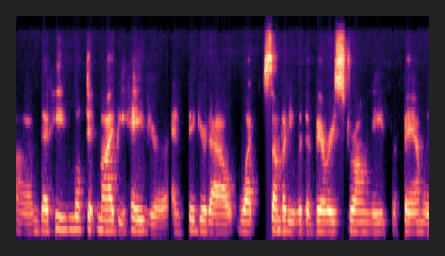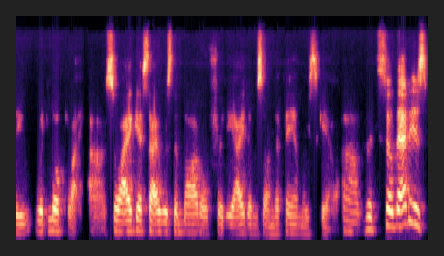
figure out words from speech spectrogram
um, that he looked at my behavior and figured out what somebody with a very strong need for family would look like. Uh, so I guess I was the model for the items on the family scale. Uh, but so that is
